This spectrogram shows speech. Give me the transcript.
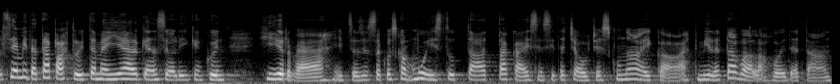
se, mitä tapahtui tämän jälkeen, se oli ikään kuin hirveää itse asiassa, koska muistuttaa takaisin sitä Ceausescun aikaa, että millä tavalla hoidetaan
